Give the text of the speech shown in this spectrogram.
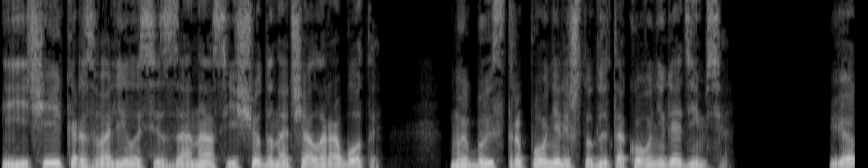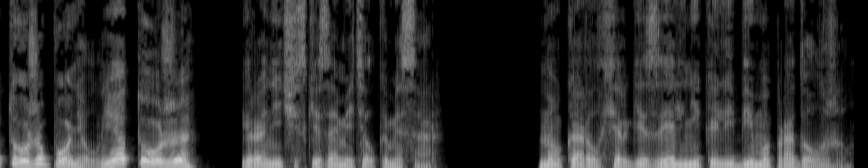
И ячейка развалилась из-за нас еще до начала работы. Мы быстро поняли, что для такого не годимся. «Я тоже понял, я тоже», — иронически заметил комиссар. Но Карл Хергезель неколебимо продолжил.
